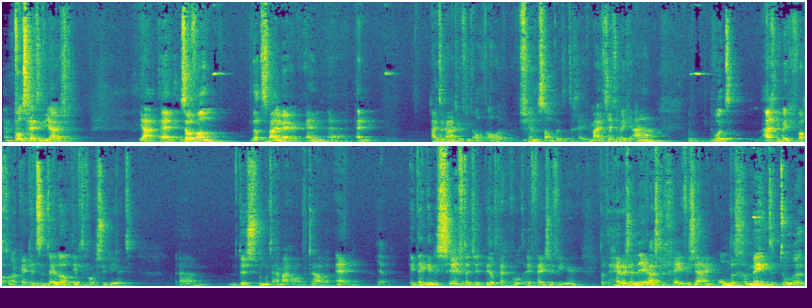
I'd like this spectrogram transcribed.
En vervolgens geeft hij de juiste. Ja, en zo van, dat is mijn werk. En, eh, en uiteraard je hoeft niet altijd alle verschillende standpunten te geven. Maar het geeft een beetje aan, er wordt eigenlijk een beetje verwacht van, oké, dit is een theoloog, die heeft ervoor gestudeerd. Ehm, dus we moeten hem maar gewoon vertrouwen. En Ja. ik denk in de schrift dat je het beeld krijgt, bijvoorbeeld Efeze 4, dat de herders en leraars gegeven zijn om de gemeente toe,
